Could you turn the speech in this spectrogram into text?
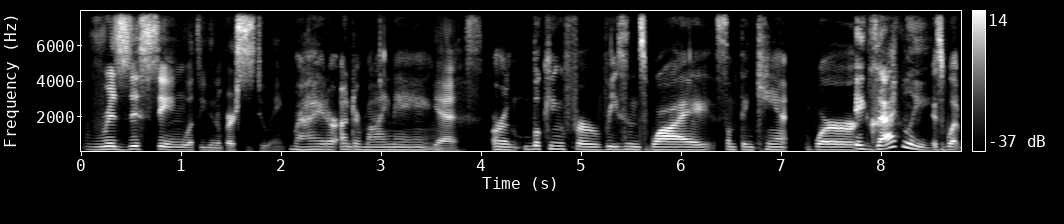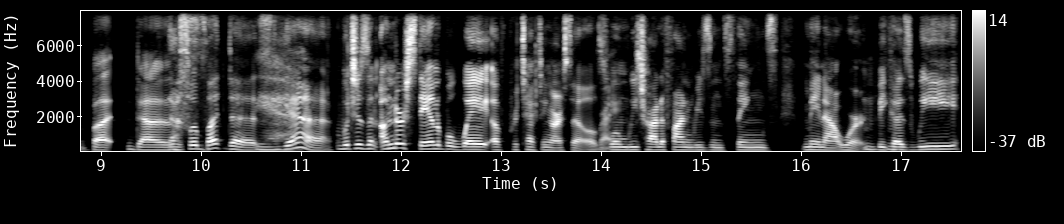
resisting what the universe is doing. Right. Or undermining. Yes, Or looking for reasons why something can't work. exactly. Is what but does. That's what but does. Yeah. Yeah. Which is an understandable way of protecting ourselves when we try to find reasons things may not work Mhm. because we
